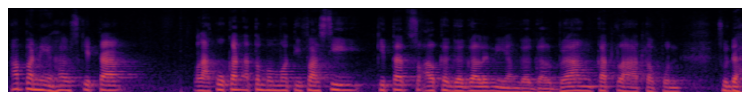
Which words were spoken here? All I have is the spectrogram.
apa nih harus kita lakukan atau memotivasi kita soal kegagalan ini yang gagal berangkat lah ataupun sudah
